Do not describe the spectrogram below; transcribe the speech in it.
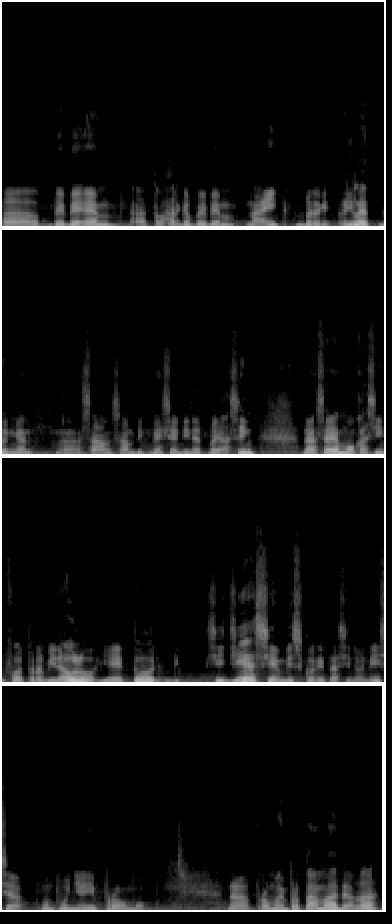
eh, BBM atau harga BBM naik berrelate dengan uh, saham-saham big banks yang di net buy asing. Nah, saya mau kasih info terlebih dahulu yaitu CGS CMB Sekuritas Indonesia mempunyai promo. Nah, promo yang pertama adalah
